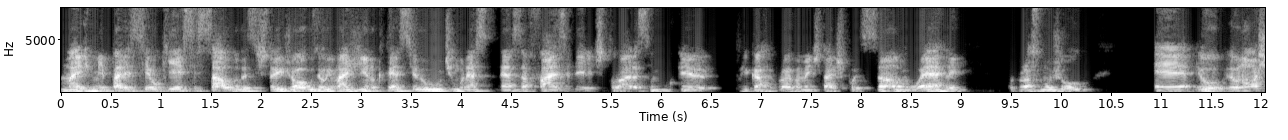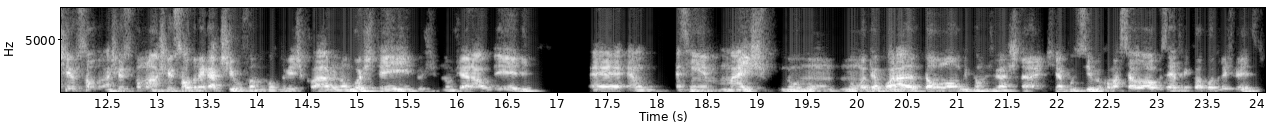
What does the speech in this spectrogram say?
mas me pareceu que esse saldo desses três jogos, eu imagino que tenha sido o último nessa, nessa fase dele titular, assim, porque o Ricardo provavelmente está à disposição, o Erley, o próximo jogo. É, eu, eu não achei o saldo, achei, vamos lá, achei o saldo negativo, falando português claro, não gostei do, no geral dele. É, é um, assim, é mais no, num, numa temporada tão longa e tão desgastante, é possível que o Marcelo Alves entre em campo outras vezes.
